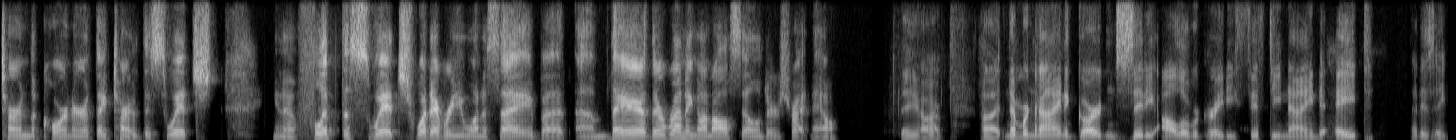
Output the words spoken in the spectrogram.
turned the corner. They turned the switch, you know, flip the switch, whatever you want to say, but um, they're they're running on all cylinders right now. They are. Uh, number nine, at Garden City, all over Grady, 59 to 8. That is a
